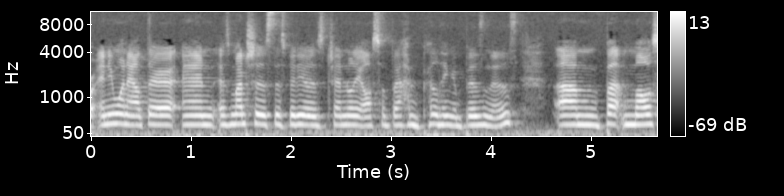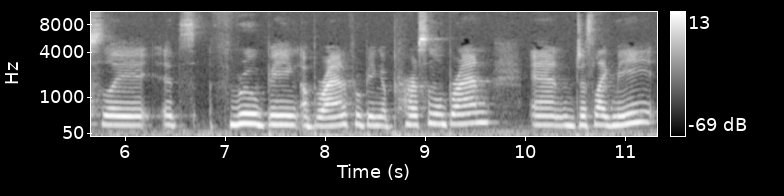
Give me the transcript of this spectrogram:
for anyone out there. And as much as this video is generally also about building a business, um, but mostly it's through being a brand, through being a personal brand, and just like me.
